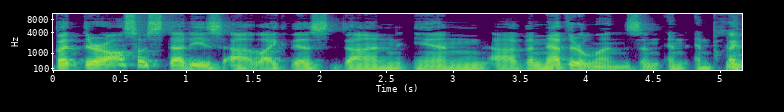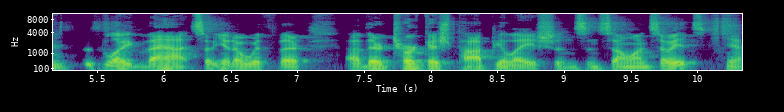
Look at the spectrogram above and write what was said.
but there are also studies uh, like this done in uh, the Netherlands and, and, and mm-hmm. places mm. like that. So you know, with their uh, their Turkish populations and so on. So it's yeah.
